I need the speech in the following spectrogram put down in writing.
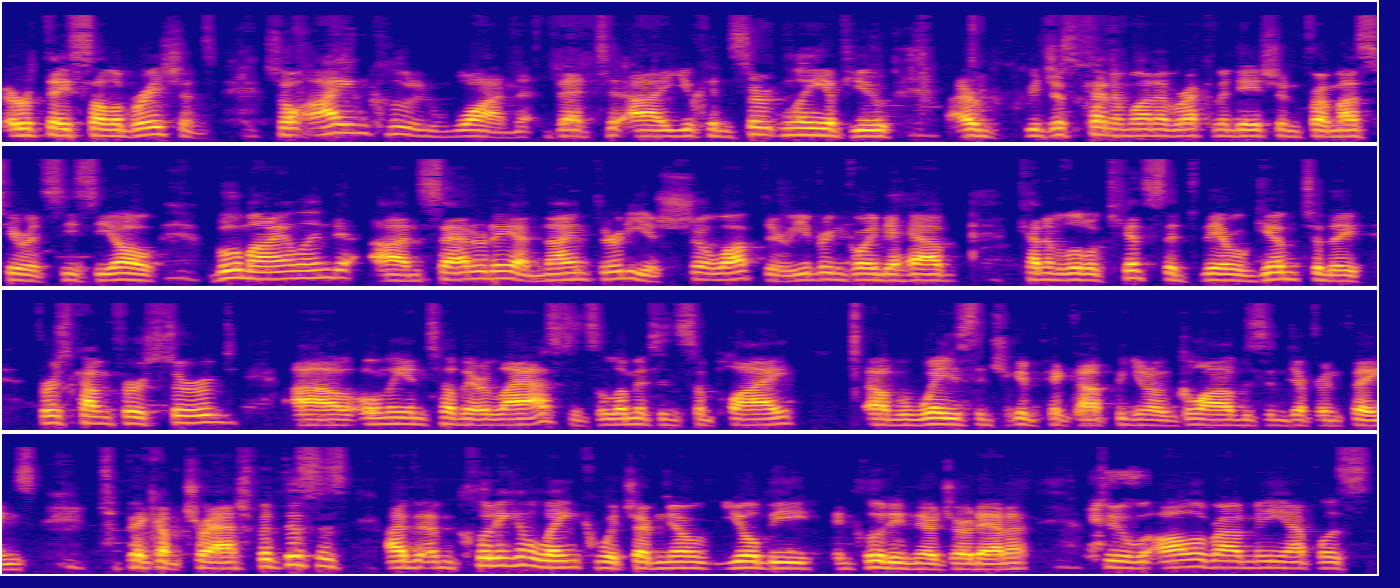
Earth Day celebrations. So I included one that uh, you can certainly, if you are, you just kind of want a recommendation from us here at CCO, Boom Island on Saturday at 9:30 is show up. They're even going to have kind of little kits that they will give to the first come first served, uh, only until they're last. It's a limited supply of ways that you can pick up, you know, gloves and different things to pick up trash. But this is, I'm including a link, which I know you'll be including there, Jordana, yes. to all around Minneapolis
